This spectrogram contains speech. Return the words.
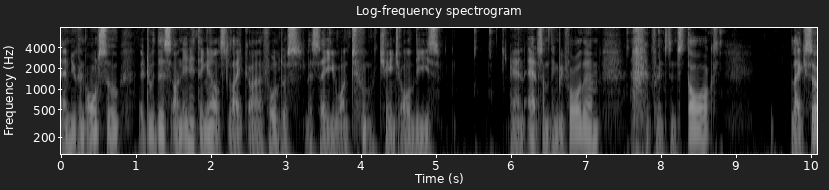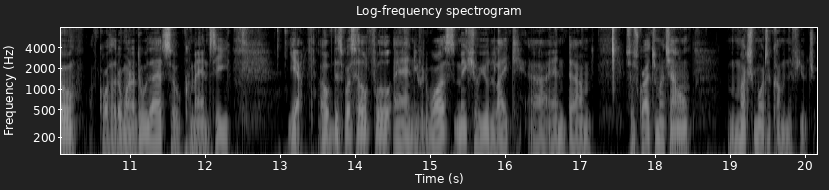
and you can also uh, do this on anything else like uh, folders. Let's say you want to change all these and add something before them. For instance dogs. Like so. Of course I don't want to do that so command Z. Yeah I hope this was helpful and if it was make sure you like uh, and um, subscribe to my channel. Much more to come in the future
